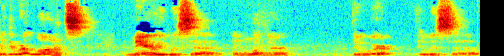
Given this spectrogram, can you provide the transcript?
there. there were lots. Mary was uh, an author. There were. It was. Uh,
